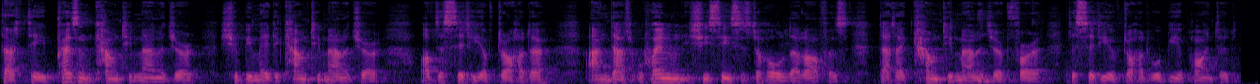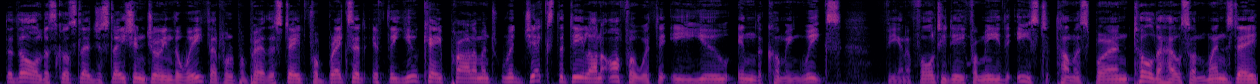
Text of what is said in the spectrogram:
that the present county manager should be made a county manager of the city of Drogheda, and that when she ceases to hold that office, that a county manager for the city of Drogheda will be appointed. The Dáil discussed legislation during the week that will prepare the state for Brexit if the UK Parliament rejects the deal on offer with the EU in the coming weeks. Fianna Fáil TD for Meath East, Thomas Byrne, told the House on Wednesday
